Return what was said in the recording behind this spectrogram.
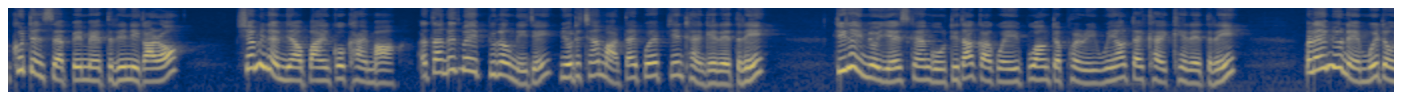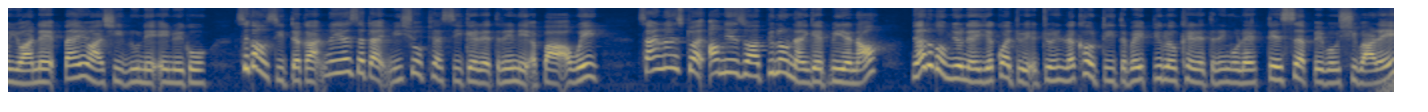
အခုတင်ဆက်ပေးမယ့်သတင်းတွေကတော့ရှမ်းပြည်နယ်မြောက်ပိုင်းကိုခိုင်မှာအတန်တိတ်ပိတ်ပြုလုပ်နေချိန်မြို့တချမ်းမှာတိုက်ပွဲပြင်းထန်ခဲ့တဲ့သတင်းတိထိန်မြို့ရဲစခန်းကိုဒေသကာကွယ်ရေးပူးပေါင်းတပ်ဖွဲ့တွေဝင်ရောက်တိုက်ခိုက်ခဲ့တဲ့သတင်းပလဲမြို့နယ်မွေးတုံရွာနဲ့ပန်းရွာရှိလူနေအိမ်တွေကိုစစ်ကောင်စီတပ်ကနှစ်ရက်ဆက်တိုက်မီးရှို့ဖျက်ဆီးခဲ့တဲ့သတင်းတွေအပါအဝင် Silence Strike အောင်မြင်စွာပြုလုပ်နိုင်ခဲ့ပြီးတဲ့နောက်မြောက်တကုံမြို့နယ်ရက်ကွက်တွေအတွင်းလက်ခုပ်တီးတပိတ်ပြုလုပ်ခဲ့တဲ့သတင်းကိုလည်းတင်ဆက်ပေးဖို့ရှိပါတယ်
